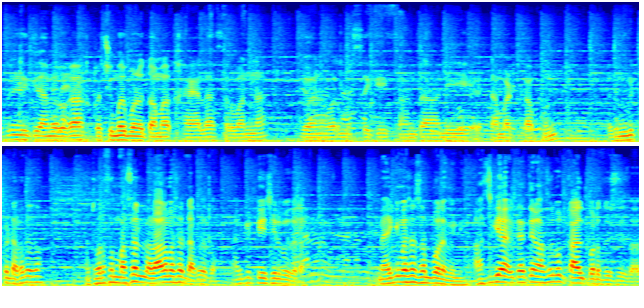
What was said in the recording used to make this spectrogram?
अजून एक आम्ही बघा. कचुंबर बनवतो आम्हाला खायला सर्वांना. जेवणावर मस्त की कांदा आणि टमाट कापून. अजून मीठ पण टाकत होता. थोडासा मसाला लाल मसाला टाकत होता. आणखी टेस्ट येईल जरा. मॅगी मसाला संपवला मी. असं की काय ते असं बघ काल परत तिचा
